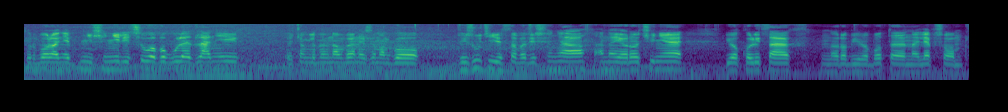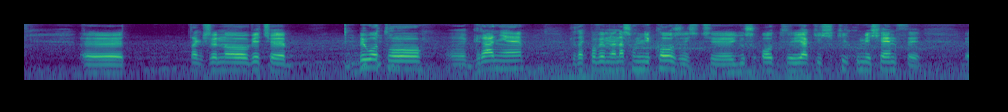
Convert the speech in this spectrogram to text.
Turbola nie, nie się nie liczyło w ogóle dla nich. E, Ciągle byłem namawiany, że mam go wyrzucić ze stowarzyszenia, a na Jarocinie i okolicach no, robi robotę najlepszą. E, także no wiecie, było to e, granie, że tak powiem, na naszą niekorzyść e, już od jakichś kilku miesięcy. E,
